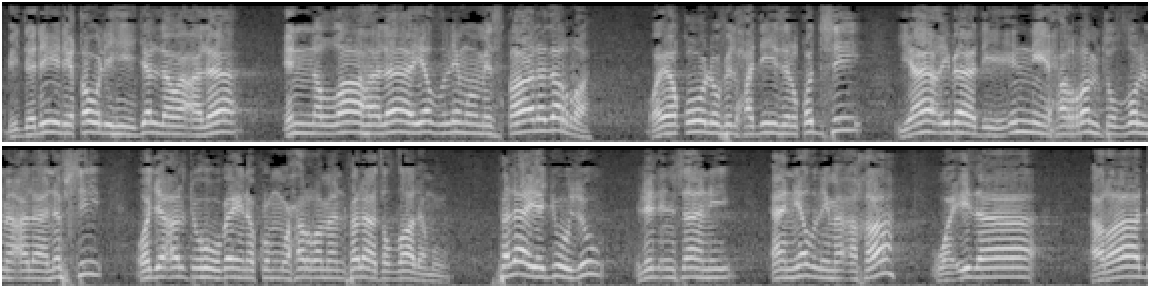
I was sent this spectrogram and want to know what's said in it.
بدليل قوله جل وعلا إن الله لا يظلم مثقال ذرة. ويقول في الحديث القدسي يا عبادي إني حرمت الظلم على نفسي وجعلته بينكم محرما فلا تظالموا. فلا يجوز للإنسان أن يظلم أخاه وإذا أراد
